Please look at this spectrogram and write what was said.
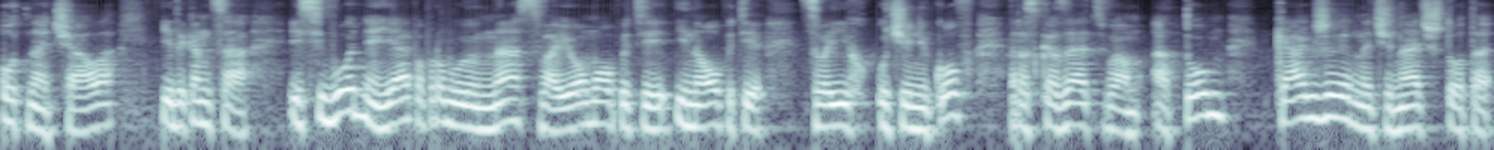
от начала и до конца. И сегодня я попробую на своем опыте и на опыте своих учеников рассказать вам о том, как же начинать что-то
